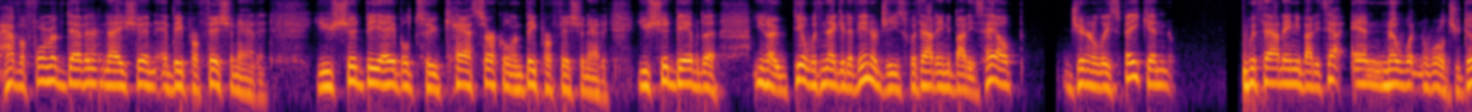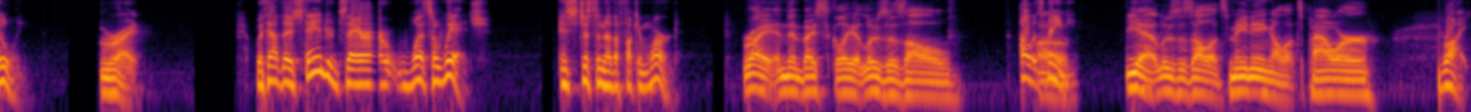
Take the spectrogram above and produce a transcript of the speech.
have a form of divination and be proficient at it. You should be able to cast circle and be proficient at it. You should be able to, you know, deal with negative energies without anybody's help, generally speaking, without anybody's help, and know what in the world you're doing Right. without those standards there, what's a witch? It's just another fucking word. Right. And then basically it loses all All its Oh. meaning. yeah, it loses all its meaning, all its power. Right.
